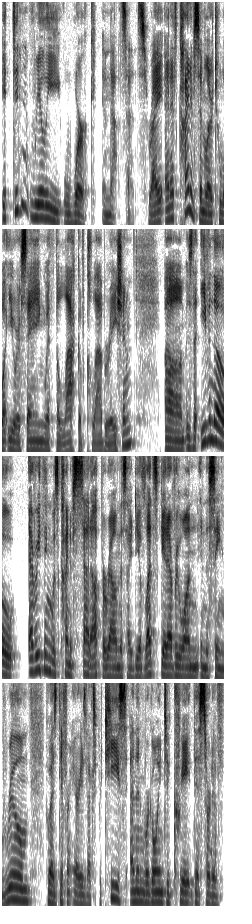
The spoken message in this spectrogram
it didn't really work in that sense, right? And it's kind of similar to what you were saying with the lack of collaboration. Um, is that even though everything was kind of set up around this idea of let's get everyone in the same room who has different areas of expertise, and then we're going to create this sort of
